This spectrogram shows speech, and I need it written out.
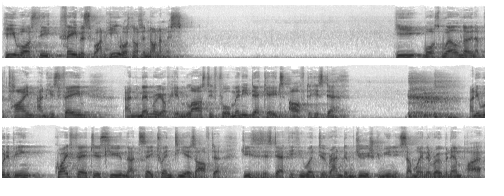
he was the famous one, he was not anonymous. He was well known at the time, and his fame and memory of him lasted for many decades after his death. And it would have been quite fair to assume that, say, 20 years after Jesus' death, if you went to a random Jewish community somewhere in the Roman Empire,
